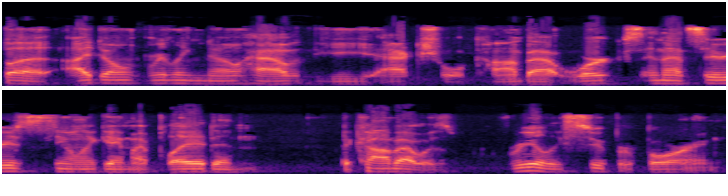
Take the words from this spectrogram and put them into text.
but I don't really know how the actual combat works in that series. It's the only game I played, and the combat was really super boring.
